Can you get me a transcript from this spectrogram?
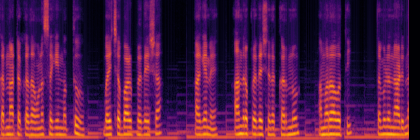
ಕರ್ನಾಟಕದ ಹುಣಸಗಿ ಮತ್ತು ಬೈಚಬಾಳ್ ಪ್ರದೇಶ, ಹಾಗೆಯೇ ಆಂಧ್ರ ಪ್ರದೇಶದ ಕರ್ನೂಲ್, ಅಮರಾವತಿ, ತಮಿಳುನಾಡಿನ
